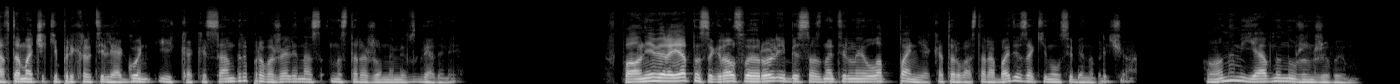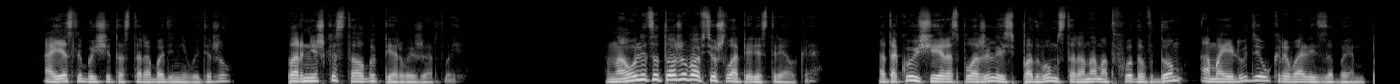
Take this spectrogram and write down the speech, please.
Автоматчики прекратили огонь и, как и Сандра, провожали нас настороженными взглядами. Вполне вероятно, сыграл свою роль и бессознательный лопанья, которого Астарабаде закинул себе на плечо. Он им явно нужен живым. А если бы щит Астарабаде не выдержал, парнишка стал бы первой жертвой. На улице тоже вовсю шла перестрелка. Атакующие расположились по двум сторонам от входа в дом, а мои люди укрывались за БМП.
